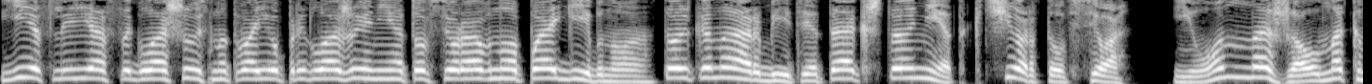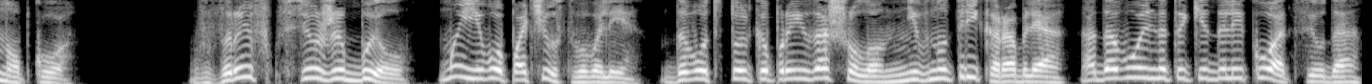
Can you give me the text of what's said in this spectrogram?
Если я соглашусь на твое предложение, то все равно погибну, только на орбите, так что нет, к черту все!» И он нажал на кнопку. Взрыв все же был, мы его почувствовали. Да вот только произошел он не внутри корабля, а довольно-таки далеко отсюда,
